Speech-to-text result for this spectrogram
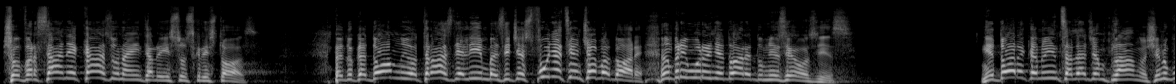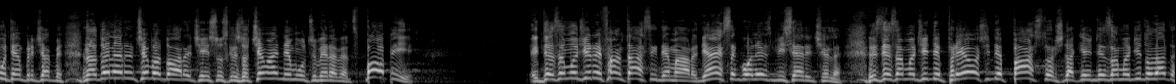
Și o vărsa necazul înaintea lui Isus Hristos. Pentru că Domnul i-a tras de limbă, zice, spuneți-mi ce vă doare. În primul rând ne doare Dumnezeu, a zis. Ne doare că nu înțelegem planul și nu putem pricepe. În al doilea rând, ce vă doare ce Iisus Hristos? Ce mai nemulțumire aveți? Popii! E dezamăgire fantastic de mare. De aia să golezi bisericile. Îți dezamăgit de preoți și de pastori și dacă ești dezamăgit odată,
